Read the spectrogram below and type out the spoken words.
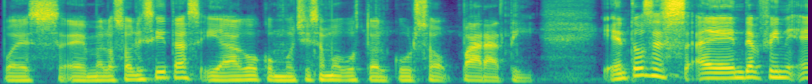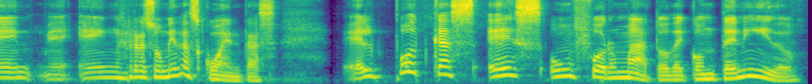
pues eh, me lo solicitas y hago con muchísimo gusto el curso para ti. Entonces, en, resumidas cuentas, el podcast es un formato de contenido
